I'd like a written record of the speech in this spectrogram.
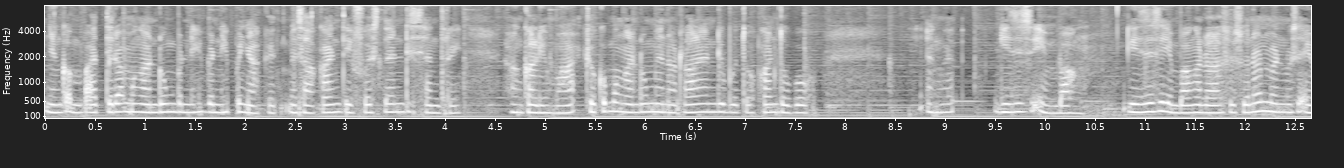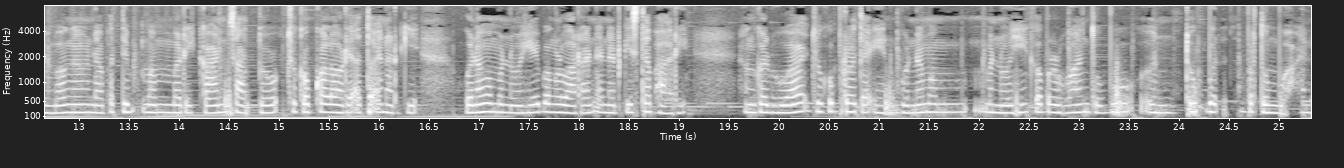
Yang keempat, tidak mengandung benih-benih penyakit, misalkan tifus dan disentri. Yang kelima, cukup mengandung mineral yang dibutuhkan tubuh. Yang gizi seimbang. Gizi seimbang adalah susunan menu seimbang yang dapat memberikan satu cukup kalori atau energi guna memenuhi pengeluaran energi setiap hari. Yang kedua, cukup protein guna memenuhi keperluan tubuh untuk pertumbuhan.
